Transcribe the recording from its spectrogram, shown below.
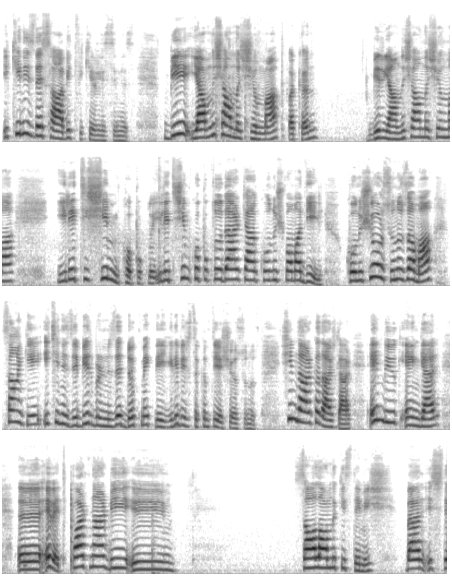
İkiniz de sabit fikirlisiniz. Bir yanlış anlaşılma bakın bir yanlış anlaşılma iletişim kopukluğu. İletişim kopukluğu derken konuşmama değil. Konuşuyorsunuz ama sanki içinizi birbirinize dökmekle ilgili bir sıkıntı yaşıyorsunuz. Şimdi arkadaşlar en büyük engel e, evet partner bir e, sağlamlık istemiş ben işte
